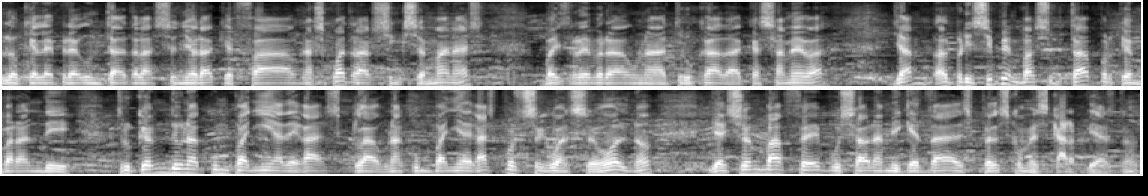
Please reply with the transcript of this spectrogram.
lo que l'he preguntat a la senyora, que fa unes 4 o 5 setmanes vaig rebre una trucada a casa meva. Ja al principi em va sobtar perquè em van dir truquem d'una companyia de gas, clar, una companyia de gas pot ser qualsevol, no? I això em va fer posar una miqueta els pèls com escàrpies, no?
